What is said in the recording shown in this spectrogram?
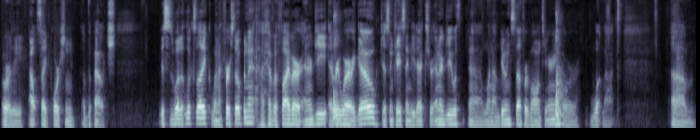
or the outside portion of the pouch. This is what it looks like when I first open it. I have a 5 hour energy everywhere I go, just in case I need extra energy with uh, when I'm doing stuff or volunteering or whatnot. Um,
